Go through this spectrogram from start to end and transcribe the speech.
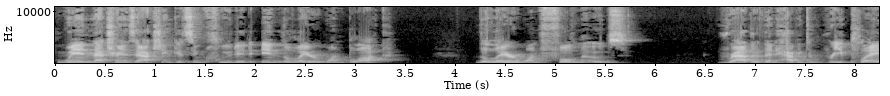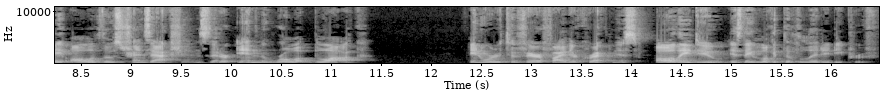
when that transaction gets included in the layer one block, the layer one full nodes, rather than having to replay all of those transactions that are in the rollup block in order to verify their correctness, all they do is they look at the validity proof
